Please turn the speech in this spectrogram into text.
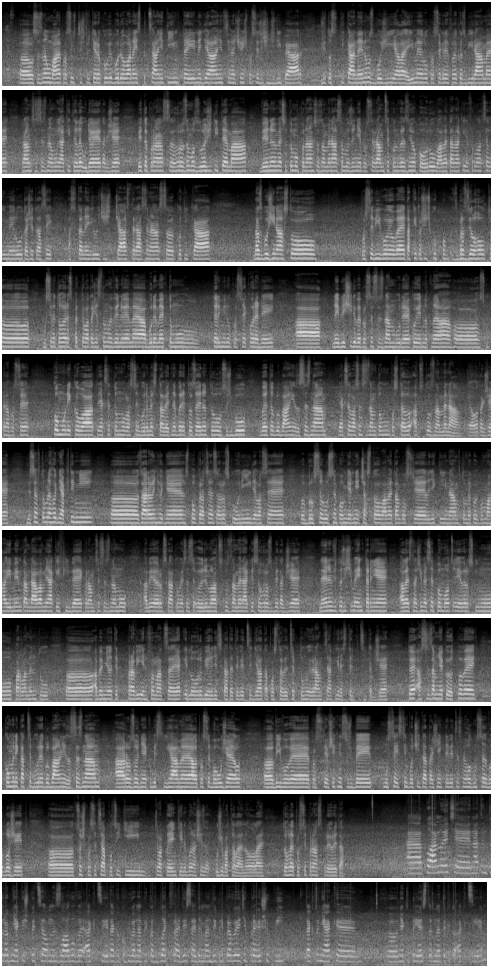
V seznamu máme prostě už tři čtvrtě roku vybudovaný speciální tým, který nedělá nic jiného, než prostě řešit GDPR že to se týká nejenom zboží, ale e-mailu, prostě kde jako sbíráme v rámci seznamu nějaký tyhle údaje, takže je to pro nás hrozně moc důležitý téma, věnujeme se tomu pro nás, to znamená samozřejmě prostě v rámci konverzního kódu, máme tam nějaké informace o e-mailu, takže to asi, asi ta nejdůležitější část, která se nás jako týká. Na zboží nás to prostě vývojové taky trošičku zbrzdil hold, eh, musíme toho respektovat, takže se tomu věnujeme a budeme k tomu termínu prostě jako ready a v nejbližší době prostě seznam bude jako jednotná skupina prostě komunikovat, jak se tomu vlastně budeme stavět. Nebude to za jednotovou službu, bude to globálně za seznam, jak se vlastně seznam tomu postavil a co to znamená. Jo? Takže my jsme v tomhle hodně aktivní, Eh, zároveň hodně spolupracujeme s Evropskou unii, kde vlastně v Bruselu jsme poměrně často, máme tam prostě lidi, kteří nám v tom jako pomáhají, my jim tam dáváme nějaký feedback v rámci seznamu, aby Evropská komise se uvědomila, co to znamená, jaké jsou hrozby, takže nejenom, že to řešíme interně, ale snažíme se pomoct i Evropskému parlamentu, eh, aby měli ty pravé informace, jak i dlouhodobý hlediska ty věci dělat a postavit se k tomu i v rámci nějakých restrikcí. Takže to je asi za mě jako odpověď. Komunikace bude globálně za seznam, a rozhodně jakoby stíháme, ale prostě bohužel eh, vývojové prostě všechny služby musí s tím počítat, takže některé věci jsme ho museli odložit, eh, což prostě třeba pocítí třeba klienti nebo naši uživatelé, no ale tohle je prostě pro nás priorita. A plánujete na tento rok nejaké špeciálne zľavové akcie, tak ako býva napríklad Black Friday, Cyber Monday, pripravujete pre e-shopy takto nejaké, e, nejaký priestor na takéto akcie?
